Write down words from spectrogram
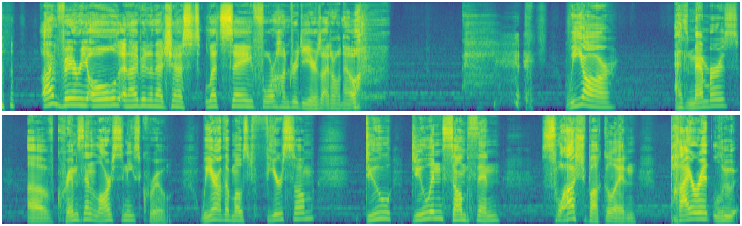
I'm very old, and I've been in that chest. Let's say 400 years. I don't know. We are, as members of Crimson Larceny's crew, we are the most fearsome, do doing something, swashbuckling, pirate loot,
